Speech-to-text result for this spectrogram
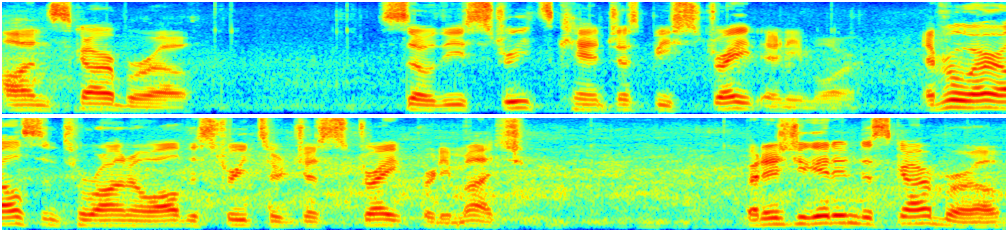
on Scarborough. So these streets can't just be straight anymore. Everywhere else in Toronto, all the streets are just straight pretty much. But as you get into Scarborough,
